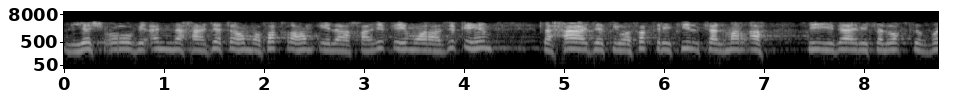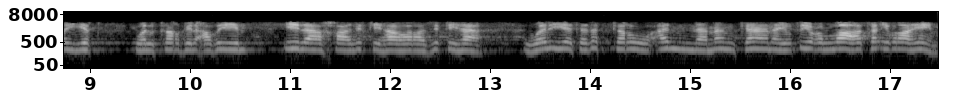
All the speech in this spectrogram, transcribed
ليشعروا بأن حاجتهم وفقرهم إلى خالقهم ورازقهم كحاجة وفقر تلك المرأة في ذلك الوقت الضيق والكرب العظيم إلى خالقها ورازقها. وليتذكروا أن من كان يطيع الله كإبراهيم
